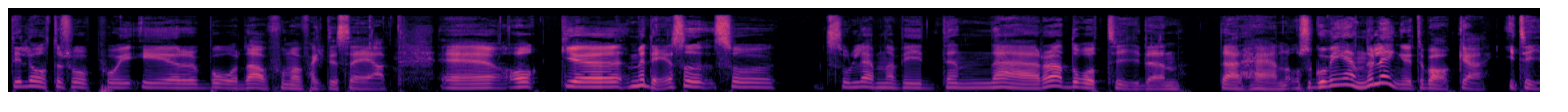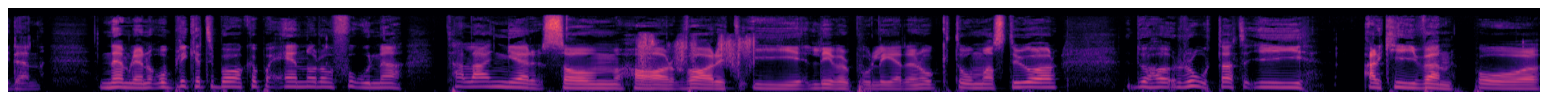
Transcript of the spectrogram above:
Det låter så på er båda får man faktiskt säga. Eh, och eh, med det så, så, så lämnar vi den nära dåtiden därhän och så går vi ännu längre tillbaka i tiden. Nämligen att blicka tillbaka på en av de forna talanger som har varit i Liverpool-leden. Och Thomas, du har, du har rotat i arkiven på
